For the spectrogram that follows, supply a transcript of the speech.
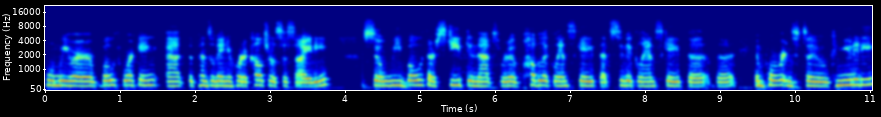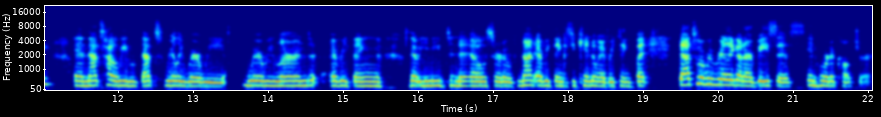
when we were both working at the pennsylvania horticultural society. So we both are steeped in that sort of public landscape that civic landscape the the importance to community. And that's how we that's really where we where we learned everything that you need to know sort of not everything because you can't know everything but that's where we really got our basis in horticulture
